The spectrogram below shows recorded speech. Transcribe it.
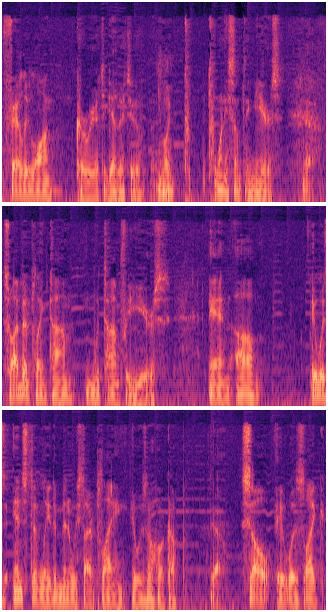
fairly long career together too, like twenty something years. Yeah. So I've been playing Tom with Tom for years, and um, it was instantly the minute we started playing, it was a hookup. yeah. So it was like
